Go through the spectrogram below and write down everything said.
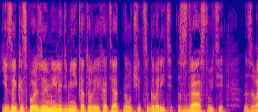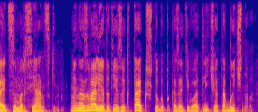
Язык, используемый людьми, которые хотят научиться говорить «здравствуйте», называется марсианским. Мы назвали этот язык так, чтобы показать его отличие от обычного –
